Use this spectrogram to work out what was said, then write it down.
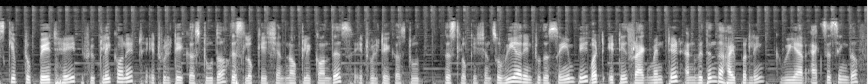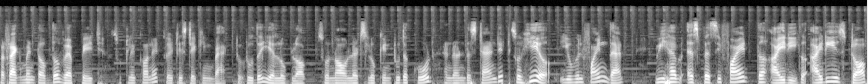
skip to page height if you click on it it will take us to the this location. Now click on this. It will take us to this location. So we are into the same page but it is fragmented. And within the hyperlink we are accessing the fragment of the web page. So click on it. So it is taking back to, to the yellow block. So now let's look into the code and understand it. So here you will find that we have specified the id the id is top.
